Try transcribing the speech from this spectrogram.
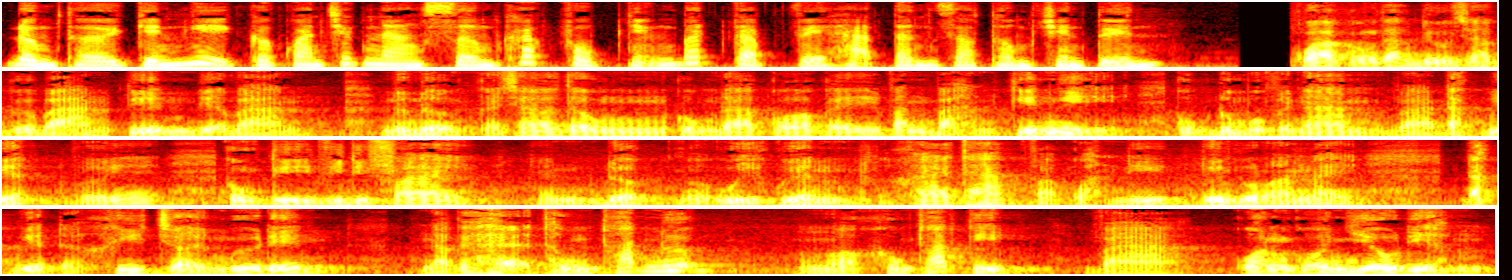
Đồng thời kiến nghị cơ quan chức năng sớm khắc phục những bất cập về hạ tầng giao thông trên tuyến. Qua công tác điều tra cơ bản tuyến địa bàn, lực lượng cảnh sát giao thông cũng đã có cái văn bản kiến nghị Cục Đường bộ Việt Nam và đặc biệt với công ty Vidify được ủy quyền khai thác và quản lý tuyến quốc lộ này. Đặc biệt là khi trời mưa đến là cái hệ thống thoát nước nó không thoát kịp và còn có nhiều điểm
